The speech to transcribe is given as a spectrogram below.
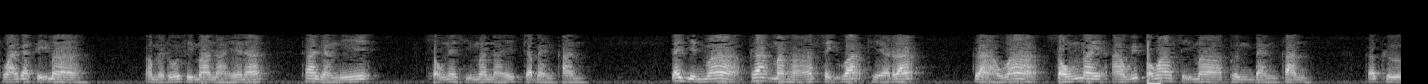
ถวายกับสีมา ก็ไม่รู้สีมาไหนนะถ้าอย่างนี้สงในสีมาไหนจะแบ่งกัน ได้ยินว่าพระมหาสิวะเถระ กล่าวว่าสงในอวิปวาสีมาพึงแบ่งกัน ก็คือ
